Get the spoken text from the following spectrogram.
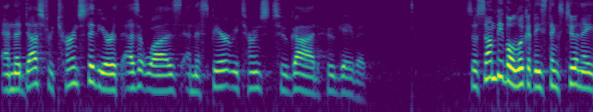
And the dust returns to the earth as it was, and the spirit returns to God who gave it. So some people look at these things too, and they,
